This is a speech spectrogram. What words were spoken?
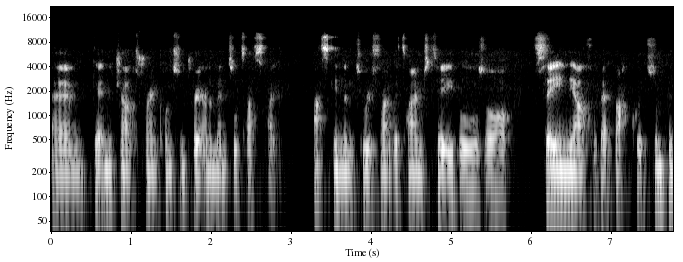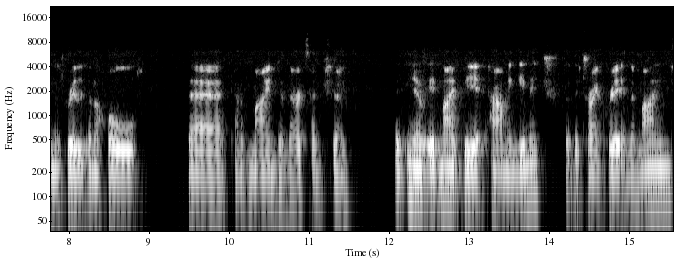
um, getting the child to try and concentrate on a mental task, like asking them to recite the times tables or saying the alphabet backwards, something that's really going to hold their kind of mind and their attention. It, you know, it might be a calming image that they try and create in their mind.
